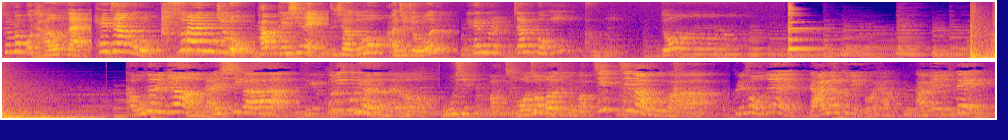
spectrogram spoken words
술 먹고 다음날 해장으로 술안주로 밥 대신에 드셔도 아주 좋은 해물 짬뽕이 있습니다. 자, 오늘은요 날씨가 되게 꾸리꾸리하잖아요. 옷이 막 젖어가지고 막 찝찝하고 막 그래서 오늘 라면 끓일 거예요. 라면인데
